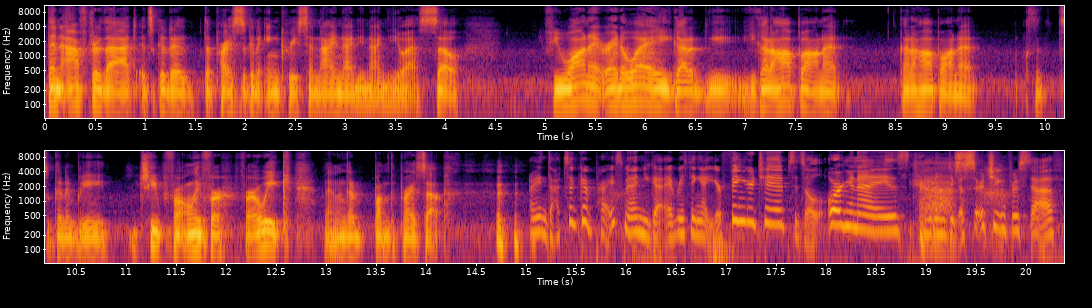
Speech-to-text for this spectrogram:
Then after that, it's gonna the price is gonna increase to 9.99 US. So if you want it right away, you gotta you, you gotta hop on it. Gotta hop on it. because It's gonna be cheap for only for for a week. Then I'm gonna bump the price up. I mean, that's a good price, man. You got everything at your fingertips. It's all organized. Yes. You don't have to go searching for stuff.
